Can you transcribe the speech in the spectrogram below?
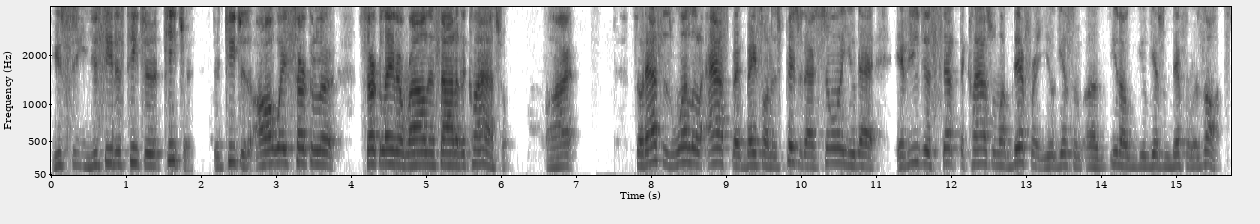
You see, you see this teacher, teacher, the teacher's always circular, circulating around inside of the classroom. All right. So that's just one little aspect based on this picture that's showing you that if you just set the classroom up different, you'll get some, uh, you know, you'll get some different results.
